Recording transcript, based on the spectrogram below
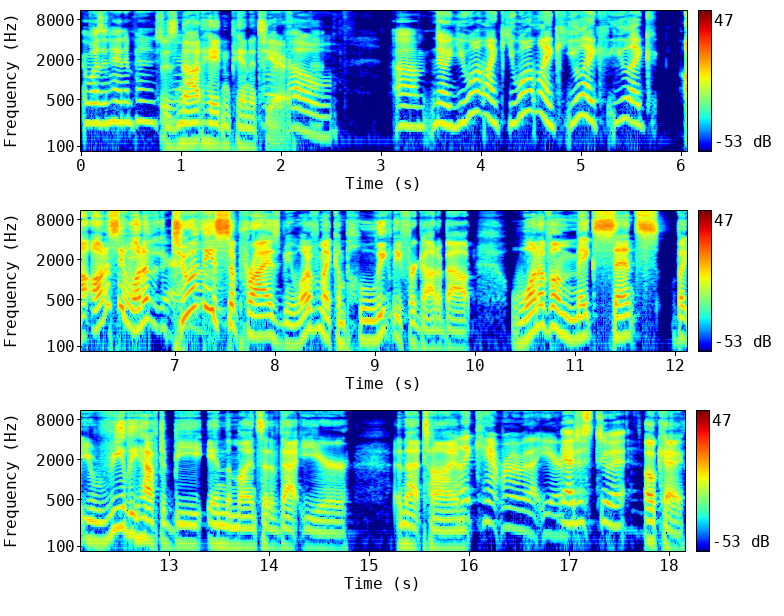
It wasn't Hannah Panettiere. It was not Hayden Panettiere. Oh. Um, no, you want like you want like you like you like. Uh, honestly, one of Panettiere, two of these surprised me. One of them I completely forgot about. One of them makes sense, but you really have to be in the mindset of that year and that I time. like can't remember that year. Yeah, just do it. okay,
